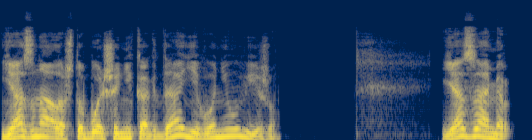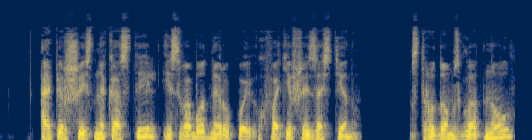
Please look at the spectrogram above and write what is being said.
я знала, что больше никогда его не увижу. Я замер, опершись на костыль и свободной рукой, ухватившись за стену. С трудом сглотнул,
